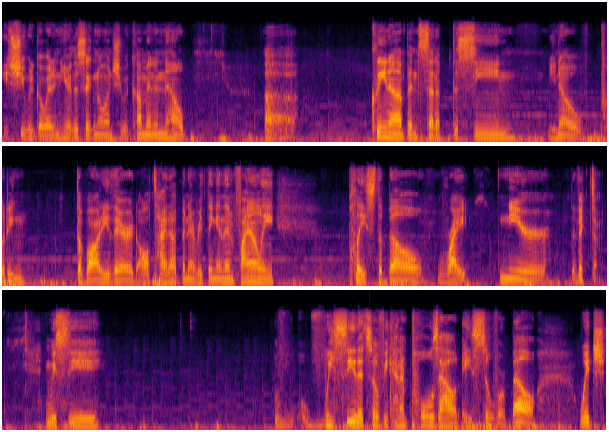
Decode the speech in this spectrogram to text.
she would go ahead and hear the signal, and she would come in and help uh, clean up and set up the scene. You know, putting the body there, all tied up and everything, and then finally place the bell right near the victim. And we see we see that Sophie kind of pulls out a silver bell, which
